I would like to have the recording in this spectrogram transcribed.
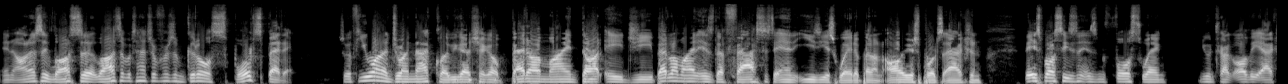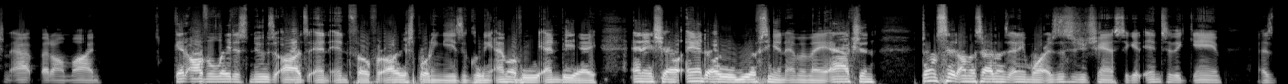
and honestly lots of lots of potential for some good old sports betting. So if you want to join that club, you got to check out betonline.ag. Betonline is the fastest and easiest way to bet on all your sports action. Baseball season is in full swing. You can track all the action at betonline. Get all the latest news, odds, and info for all your sporting needs, including MLB, NBA, NHL, and all your UFC and MMA action. don't sit on the sidelines anymore, as this is your chance to get into the game. As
